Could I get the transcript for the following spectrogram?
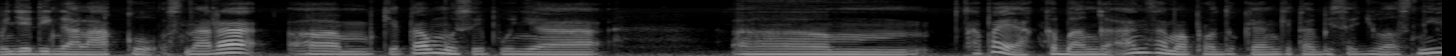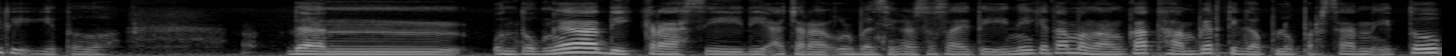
menjadi nggak laku sebenarnya um, kita mesti punya um, apa ya kebanggaan sama produk yang kita bisa jual sendiri gitu loh dan untungnya di kreasi di acara Urban Singer Society ini kita mengangkat hampir 30% itu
